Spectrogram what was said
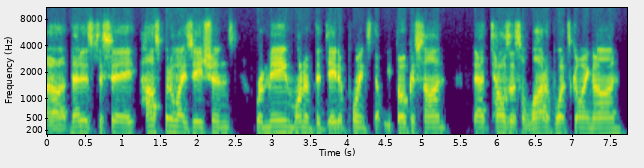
Uh, that is to say, hospitalizations remain one of the data points that we focus on. That tells us a lot of what's going on.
